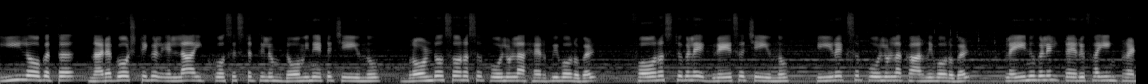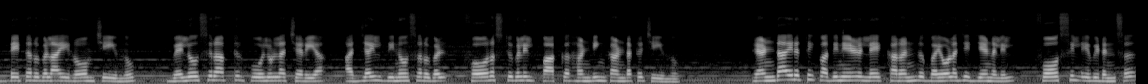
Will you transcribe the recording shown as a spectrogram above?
ഈ ലോകത്ത് നരഗോഷ്ഠികൾ എല്ലാ ഇക്കോസിസ്റ്റത്തിലും ഡോമിനേറ്റ് ചെയ്യുന്നു ബ്രോണ്ടോസോറസ് പോലുള്ള ഹെർബിവോറുകൾ ഫോറസ്റ്റുകളെ ഗ്രേസ് ചെയ്യുന്നു ടീറെക്സ് പോലുള്ള കാർണിവോറുകൾ പ്ലെയിനുകളിൽ ടെറിഫയിങ് പ്രഡേറ്ററുകളായി റോം ചെയ്യുന്നു വെലോസിറാപ്റ്റർ പോലുള്ള ചെറിയ അജൈൽ ദിനോസറുകൾ ഫോറസ്റ്റുകളിൽ പാക്ക് ഹണ്ടിംഗ് കണ്ടക്ട് ചെയ്യുന്നു. രണ്ടായിരത്തി പതിനേഴിലെ കറന്റ് ബയോളജി ജേണലിൽ ഫോസിൽ എവിഡൻസ്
